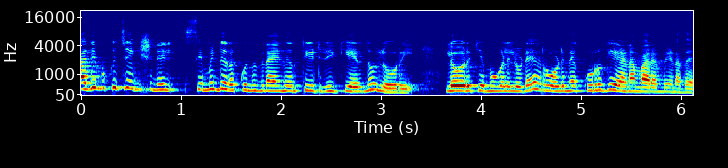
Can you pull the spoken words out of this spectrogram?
അലിമുക്ക് ജംഗ്ഷനിൽ സിമന്റ് ഇറക്കുന്നതിനായി നിർത്തിയിട്ടിരിക്കുകയായിരുന്നു ലോറി. ലോറിക്ക് മുകളിലൂടെ റോഡിന് കുറുകെയാണ് മരം വീണത്.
